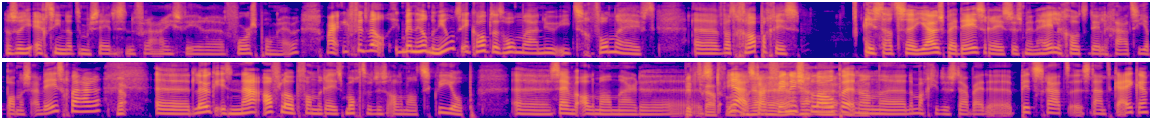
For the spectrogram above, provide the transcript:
Dan zul je echt zien dat de Mercedes en de Ferraris weer eh, voorsprong hebben. Maar ik vind wel, ik ben heel benieuwd. Ik hoop dat Honda nu iets gevonden heeft. Wat grappig is, is dat ze juist bij deze race dus met een hele grote delegatie Japanners aanwezig waren. Ja. Eh, het leuke is, na afloop van de race mochten we dus allemaal het circuit op. Eh, zijn we allemaal naar de sta- ja, start-finish gelopen. En dan, eh, dan mag je dus daar bij de pitstraat staan te kijken.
